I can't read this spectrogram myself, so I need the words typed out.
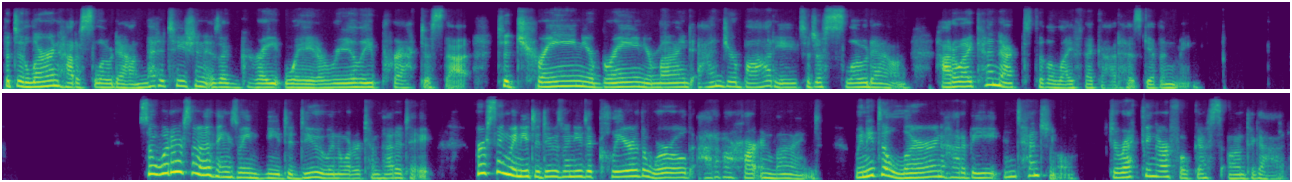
but to learn how to slow down. Meditation is a great way to really practice that, to train your brain, your mind, and your body to just slow down. How do I connect to the life that God has given me? So, what are some of the things we need to do in order to meditate? First thing we need to do is we need to clear the world out of our heart and mind. We need to learn how to be intentional directing our focus onto God.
